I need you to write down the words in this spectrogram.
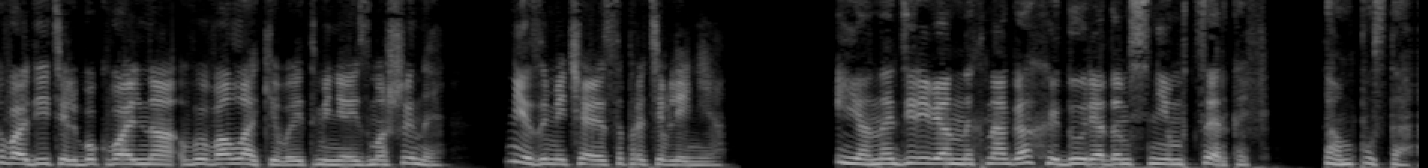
Водитель буквально выволакивает меня из машины, не замечая сопротивления. Я на деревянных ногах иду рядом с ним в церковь. Там пусто.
